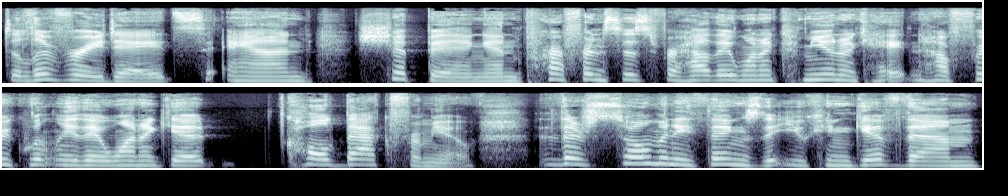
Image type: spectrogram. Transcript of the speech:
delivery dates and shipping and preferences for how they want to communicate and how frequently they want to get called back from you. There's so many things that you can give them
